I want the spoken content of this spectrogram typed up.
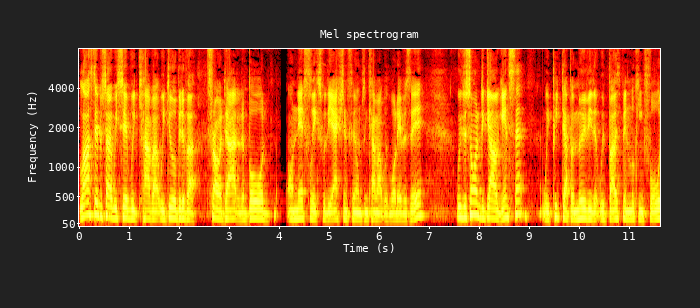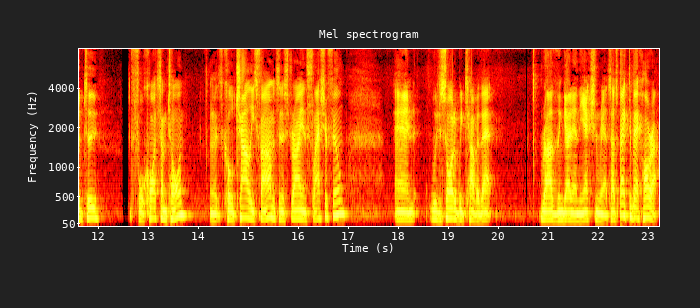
Last episode, we said we'd cover, we do a bit of a throw a dart at a board on Netflix with the action films and come up with whatever's there. We decided to go against that. We picked up a movie that we've both been looking forward to for quite some time. And it's called Charlie's Farm. It's an Australian slasher film. And we decided we'd cover that rather than go down the action route. So it's back to back horror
